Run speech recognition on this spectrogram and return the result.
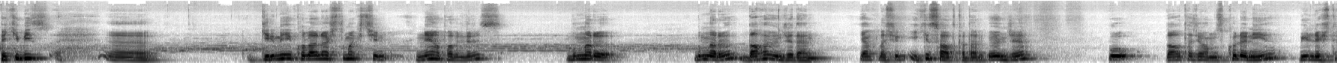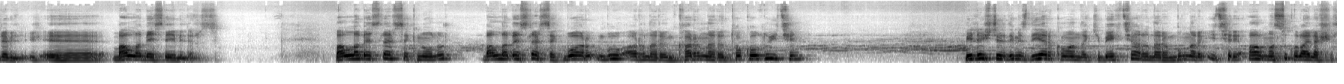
Peki biz e, girmeyi kolaylaştırmak için ne yapabiliriz? Bunları bunları daha önceden yaklaşık 2 saat kadar önce bu dağıtacağımız koloniyi birleştirebilir, e, balla besleyebiliriz. Balla beslersek ne olur? Balla beslersek bu, ar- bu arıların karınları tok olduğu için birleştirdiğimiz diğer kovandaki bekçi arıların bunları içeri alması kolaylaşır.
